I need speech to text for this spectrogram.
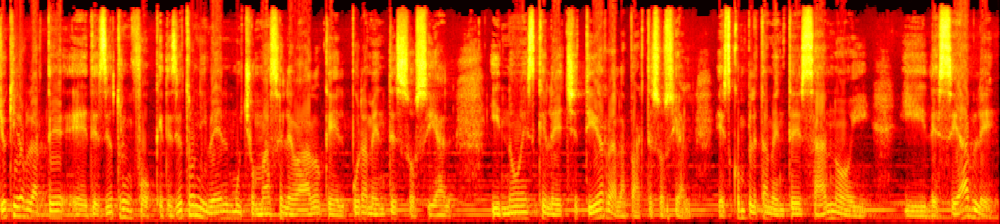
yo quiero hablarte eh, desde otro enfoque, desde otro nivel mucho más elevado que el puramente social. Y no es que le eche tierra a la parte social, es completamente sano y, y deseable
